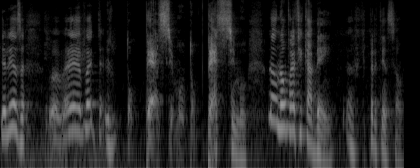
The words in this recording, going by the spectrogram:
beleza? É, vai tô péssimo, tô péssimo. Não, não, vai ficar bem. Ah, Que pretensão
